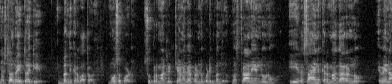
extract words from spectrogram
నష్టాలు రైతులకి ఇబ్బందికర వాతావరణం. మోసపోవడం. సూపర్ మార్కెట్ కిరాణా వ్యాపారంలో కూడా ఇబ్బందులు. వస్త్రాలయంలోనూ ఈ రసాయన కర్మాగారంలో ఏవైనా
